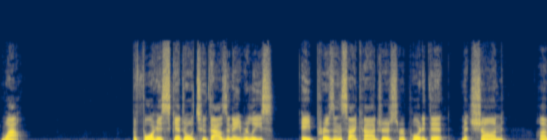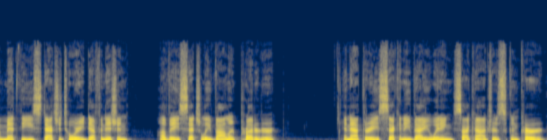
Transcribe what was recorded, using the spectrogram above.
Wow. Before his scheduled 2008 release, a prison psychiatrist reported that Metshon uh, met the statutory definition of a sexually violent predator, and after a second evaluating psychiatrist concurred,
